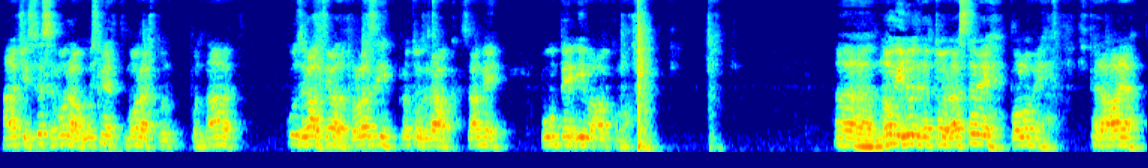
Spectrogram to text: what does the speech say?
Znači sve se mora usmjeriti, moraš poznavati kud zrak treba da prolazi, protok zrak, same pumpe i vakuma. Mnogi ljudi da to rastave, polome peraja,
